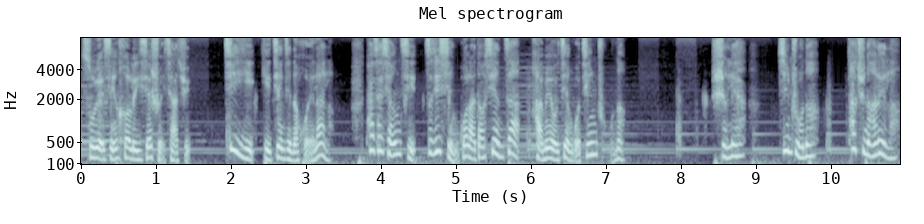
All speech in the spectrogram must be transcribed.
苏月心喝了一些水下去，记忆也渐渐的回来了。他才想起自己醒过来到现在还没有见过金竹呢。沈炼，金主呢？他去哪里了？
